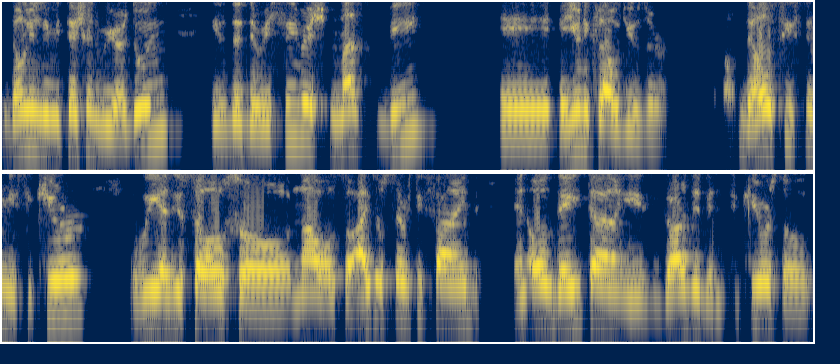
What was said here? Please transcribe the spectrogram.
The only limitation we are doing is that the receivers must be a, a UniCloud user the whole system is secure. We, as you saw, also now also ISO certified, and all data is guarded and secure. So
